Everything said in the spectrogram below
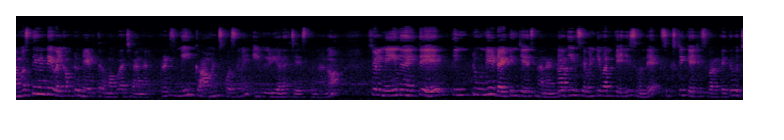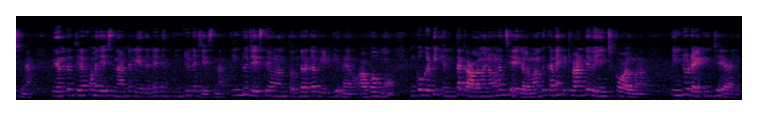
నమస్తే అండి వెల్కమ్ టు నేటి తమ్మవ్వ ఛానల్. ఫ్రెండ్స్ మీ కామెంట్స్ కోసమే ఈ వీడియో అనేది చేస్తున్నాను. యాక్చువల్లీ నేను అయితే తింటూనే డైటింగ్ చేసినానండి ఇది సెవెంటీ వన్ కేజీస్ ఉండే సిక్స్టీ కేజీస్ వరకు అయితే వచ్చిన. ఇదంతా తినకుండా చేసిన అంటే లేదంటే నేను తింటూనే చేసిన. తింటూ చేస్తే మనం తొందరగా వెయిట్ గెయిన్ అవ్వము. ఇంకొకటి ఎంత కాలమైనా మనం చేయగలం. అందుకనే ఇట్లాంటివి వేయించుకోవాలి మనం. తింటూ డైటింగ్ చేయాలి.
